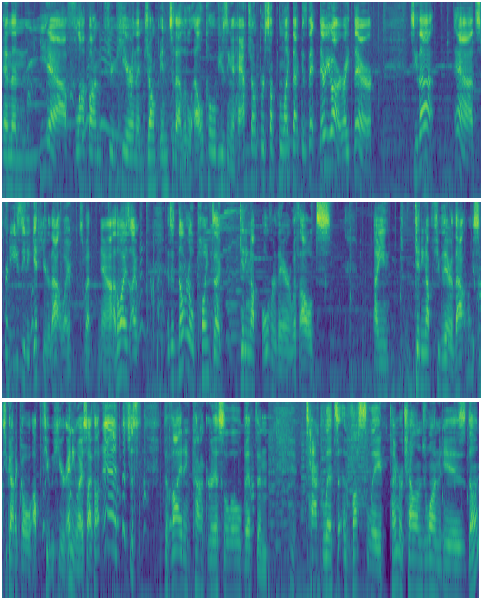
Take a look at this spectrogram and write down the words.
And then, yeah, flop on through here and then jump into that little alcove using a half jump or something like that, because th there you are, right there. See that? Yeah, it's pretty easy to get here that way. But, yeah, otherwise, I there's no real point to getting up over there without... I mean, getting up through there that way, since you gotta go up through here anyway, so I thought, eh, let's just divide and conquer this a little bit and tackle it thusly. Timer Challenge 1 is done,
